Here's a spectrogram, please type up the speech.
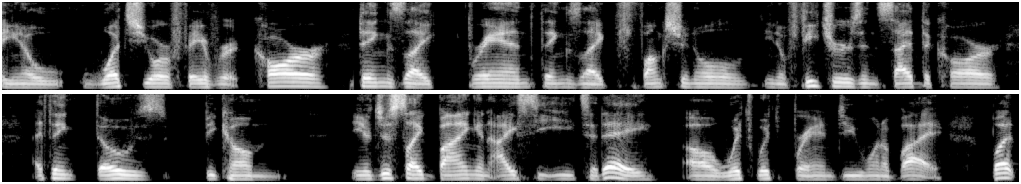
you know, what's your favorite car? Things like brand, things like functional, you know, features inside the car. I think those become, you know, just like buying an ICE today. Uh, which which brand do you want to buy? But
